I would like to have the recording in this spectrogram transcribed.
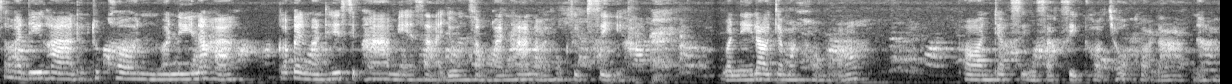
สวัสดีค่ะทุกๆคนวันนี้นะคะ ก็เป็นวันที่ 15 เมษายน 2564 ค่ะ วันนี้เราจะมาขอพรจากสิ่งศักดิ์สิทธิ์ขอโชคขอลาบนะคะ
